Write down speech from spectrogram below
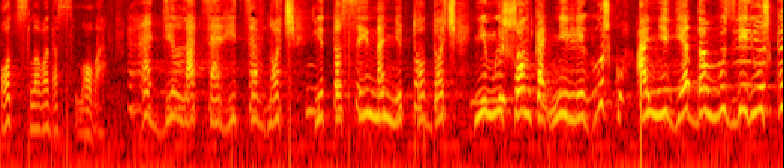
от слова до слова. Родила царица в ночь. Не то сына, не то дочь. Ни мышонка, ни лягушку А неведому зверюшку.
